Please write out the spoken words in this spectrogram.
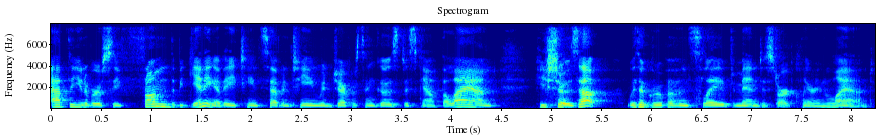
at the university from the beginning of 1817 when Jefferson goes to scout the land. He shows up with a group of enslaved men to start clearing the land.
